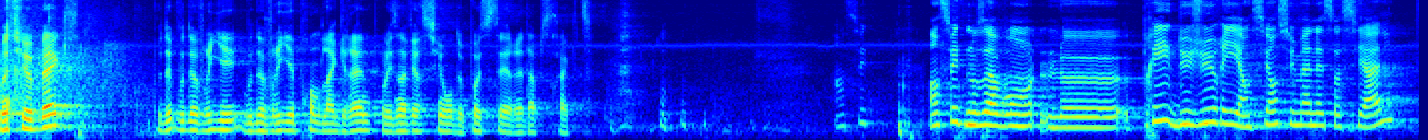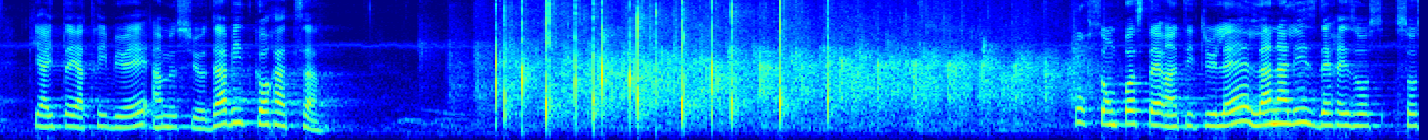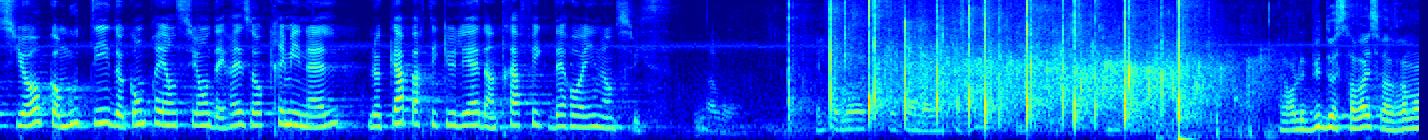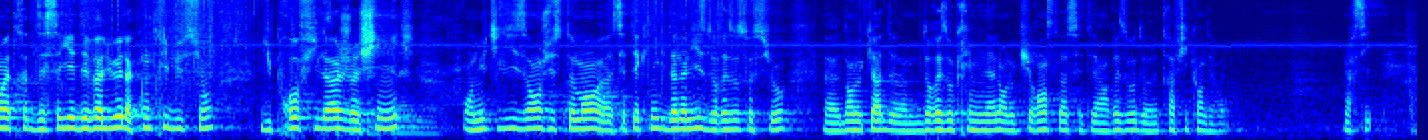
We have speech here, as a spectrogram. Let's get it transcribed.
Monsieur Beck, vous, de- vous devriez, prendre la graine pour les inversions de poster et d'abstract. Ensuite, ensuite, nous avons le prix du jury en sciences humaines et sociales qui a été attribué à M. David Corazza. Pour son poster intitulé L'analyse des réseaux sociaux comme outil de compréhension des réseaux criminels, le cas particulier d'un trafic d'héroïne en Suisse. Alors le but de ce travail, ça va vraiment être d'essayer d'évaluer la contribution du profilage chimique en utilisant justement euh, ces techniques d'analyse de réseaux sociaux dans le cas de, réseaux criminels. En l'occurrence, là, c'était un réseau de trafiquants d'héroïne. Merci.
